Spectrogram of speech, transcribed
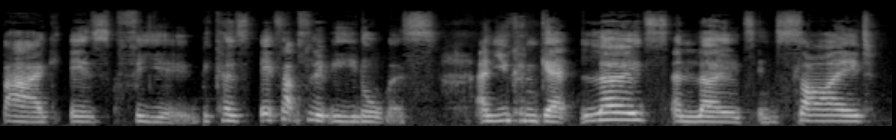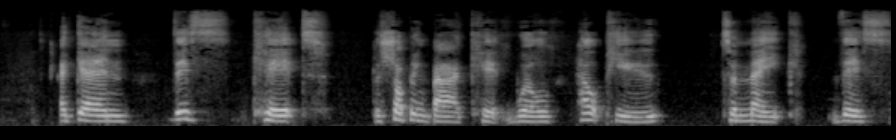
bag is for you because it's absolutely enormous and you can get loads and loads inside. Again, this kit, the shopping bag kit, will help you to make this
